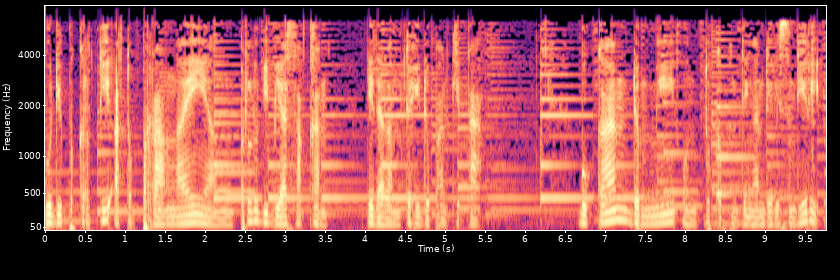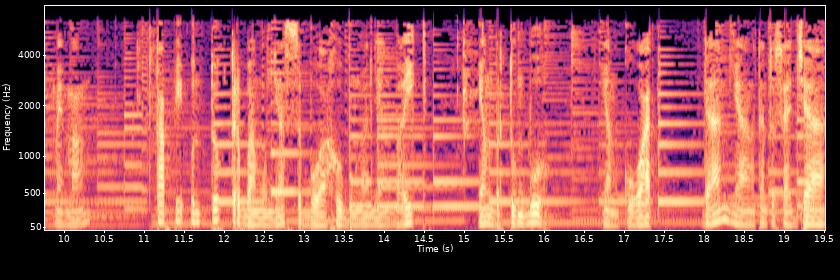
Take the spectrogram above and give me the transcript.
budi pekerti atau perangai yang perlu dibiasakan di dalam kehidupan kita. Bukan demi untuk kepentingan diri sendiri memang, tetapi untuk terbangunnya sebuah hubungan yang baik, yang bertumbuh, yang kuat, dan yang tentu saja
